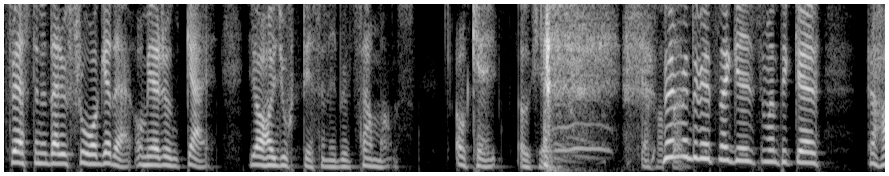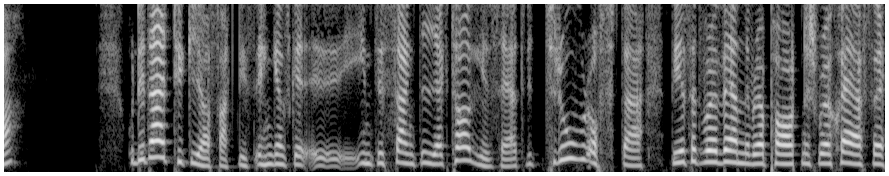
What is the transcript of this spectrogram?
Förresten, det där du frågade om jag runkar, jag har gjort det sen vi blev tillsammans. Okej, okej. Jag fattar. Nej men du vet såna grejer som man tycker, jaha. Och det där tycker jag faktiskt är en ganska eh, intressant iakttagelse. Att vi tror ofta, dels att våra vänner, våra partners, våra chefer,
